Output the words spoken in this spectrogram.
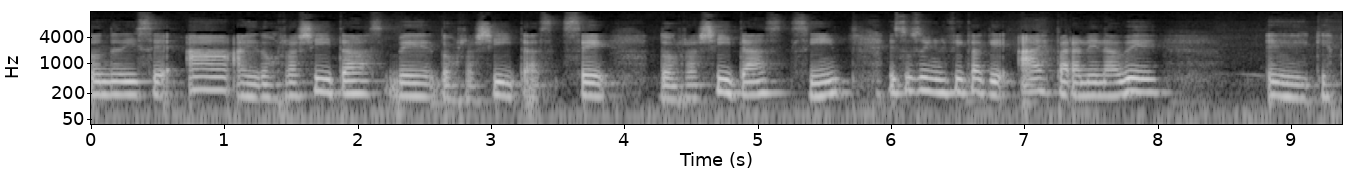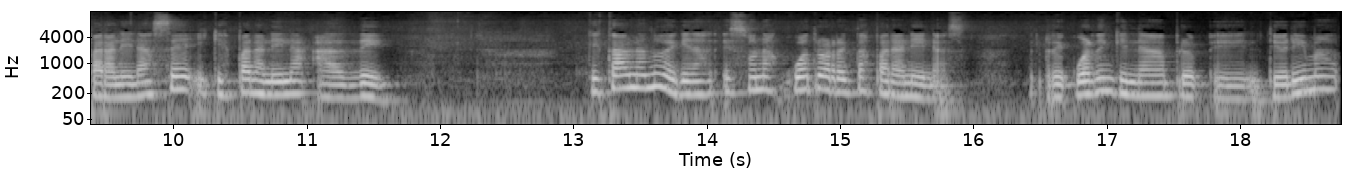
donde dice A hay dos rayitas, B dos rayitas, C dos rayitas, ¿sí? Eso significa que A es paralela a B, eh, que es paralela a C y que es paralela a D. Que está hablando de que son las cuatro rectas paralelas. Recuerden que el teorema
